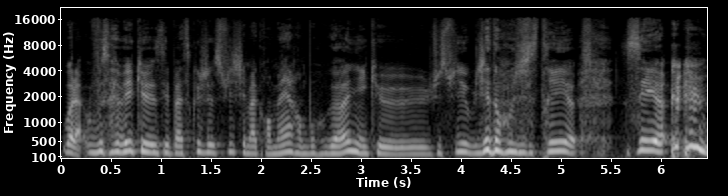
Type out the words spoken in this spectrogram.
voilà, vous savez que c'est parce que je suis chez ma grand-mère en Bourgogne et que je suis obligée d'enregistrer. Euh, c'est. Euh,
